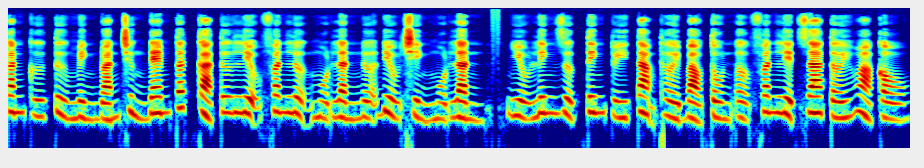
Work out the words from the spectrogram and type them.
căn cứ từ mình đoán chừng đem tất cả tư liệu phân lượng một lần nữa điều chỉnh một lần. Nhiều linh dược tinh túy tạm thời bảo tồn ở phân liệt ra tới hỏa cầu.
